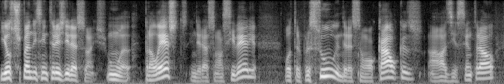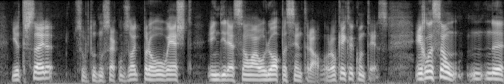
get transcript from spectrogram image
e eles expandem-se em três direções. Uma para leste, em direção à Sibéria, outra para sul, em direção ao Cáucaso, à Ásia Central, e a terceira, sobretudo no século XVIII, para o oeste, em direção à Europa Central. Ora, o que é que acontece? Em relação na,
